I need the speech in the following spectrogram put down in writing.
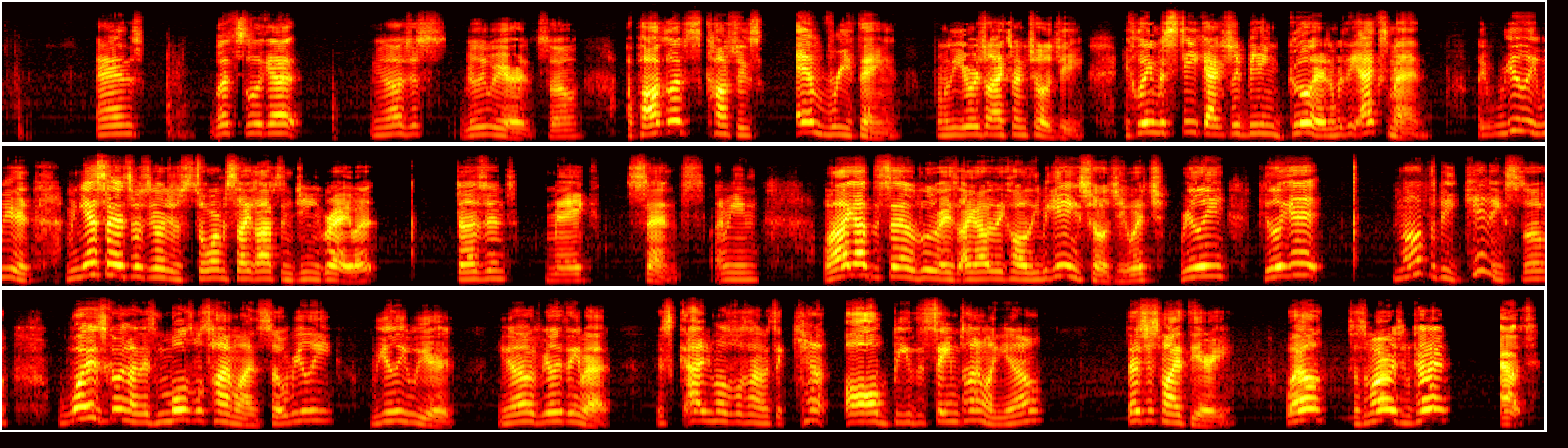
And let's look at, you know, just really weird. So, Apocalypse contradicts everything from the original X-Men trilogy, including Mystique actually being good with the X-Men. Like, really weird. I mean, yes, I was supposed to go to Storm, Cyclops, and Jean Grey, but doesn't make sense. I mean, when I got the set of Blu-rays, I got what they call the Beginnings trilogy, which, really, if you look at it, not the beginning, so what is going on? There's multiple timelines, so really, really weird. You know, if you really think about it. There's gotta be multiple timelines. It can't all be the same timeline, you know? That's just my theory. Well, so tomorrow, Tim Cullen, out.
